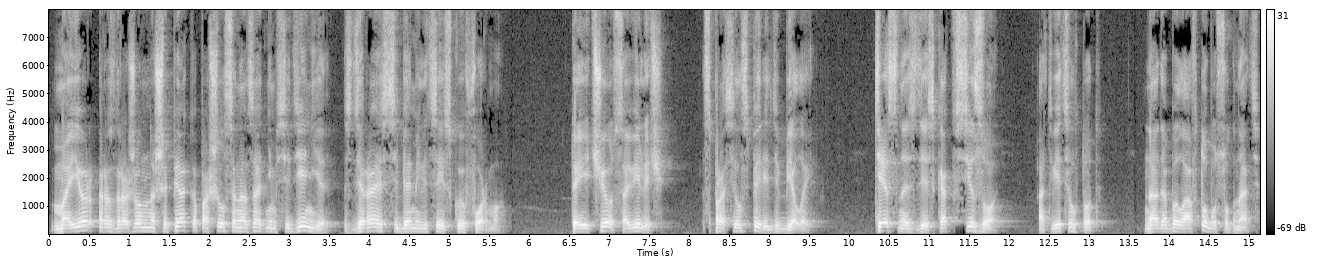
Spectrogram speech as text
Майор, раздраженно шипя, копошился на заднем сиденье, сдирая с себя милицейскую форму. «Ты чё, Савельич?» – спросил спереди Белый. «Тесно здесь, как в СИЗО», – ответил тот. «Надо было автобус угнать».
